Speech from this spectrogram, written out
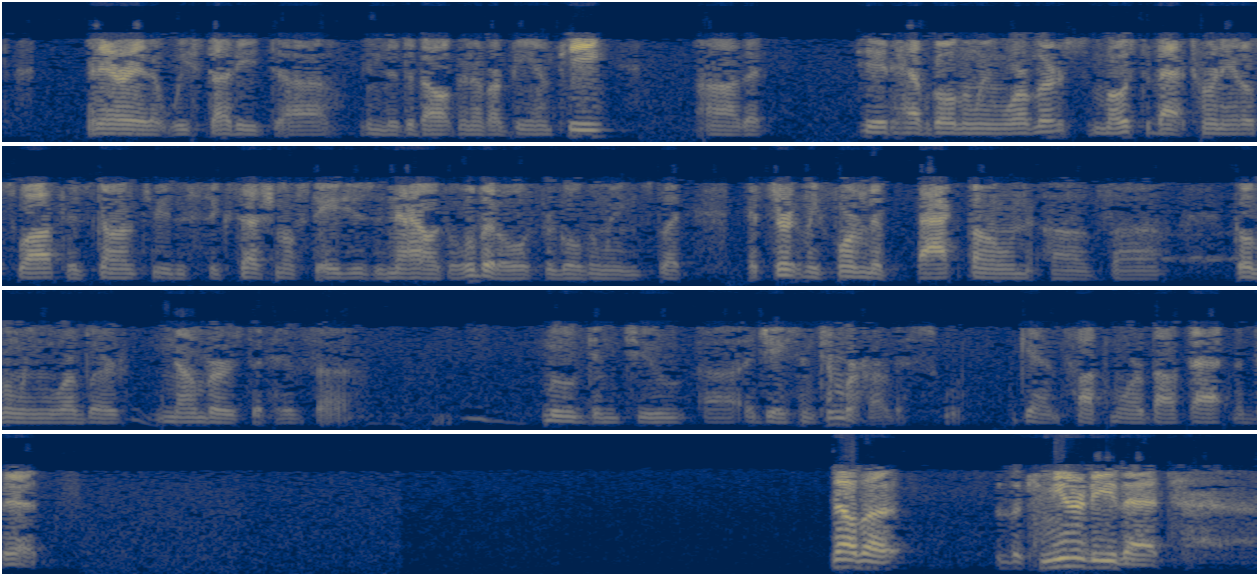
an area that we studied uh, in the development of our BMP uh, that did have golden wing warblers. Most of that tornado swath has gone through the successional stages and now is a little bit old for golden wings, but it certainly formed the backbone of uh, golden wing warbler numbers that have uh, moved into uh, adjacent timber harvests. We'll again talk more about that in a bit. Now the the community that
